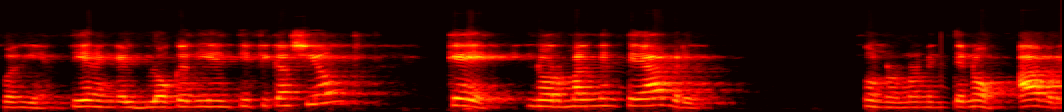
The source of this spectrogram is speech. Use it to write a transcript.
Pues bien, tienen el bloque de identificación que normalmente abre, o normalmente no, abre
